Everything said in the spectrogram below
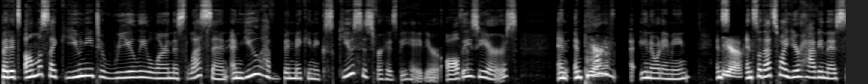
But it's almost like you need to really learn this lesson. And you have been making excuses for his behavior all these years. And, and part Yeah. of, you know what I mean? And, s- Yes. and so that's why you're having this,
